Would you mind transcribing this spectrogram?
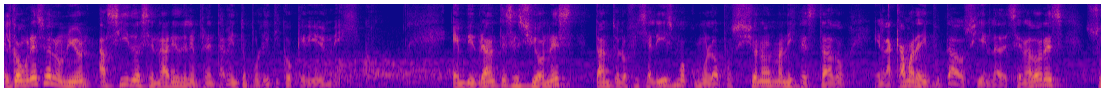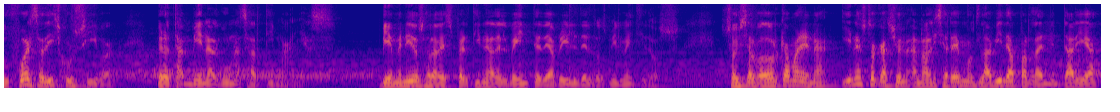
El Congreso de la Unión ha sido escenario del enfrentamiento político que vive México. En vibrantes sesiones, tanto el oficialismo como la oposición han manifestado en la Cámara de Diputados y en la de Senadores su fuerza discursiva, pero también algunas artimañas. Bienvenidos a la vespertina del 20 de abril del 2022. Soy Salvador Camarena y en esta ocasión analizaremos la vida parlamentaria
